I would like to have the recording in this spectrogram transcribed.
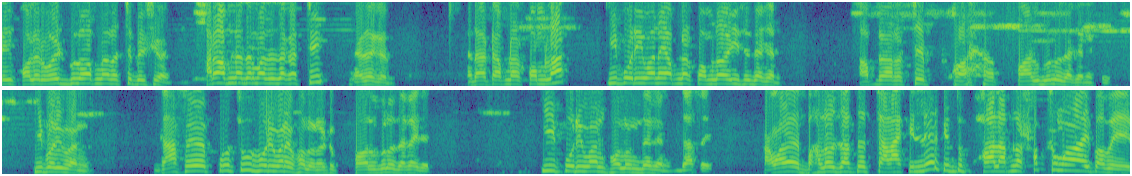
এই ফলের ওয়েটগুলো আপনার হচ্ছে বেশি হয়। আরও আপনাদের মাঝে দেখাচ্ছি দেখেন, এটা একটা আপনার কমলা। কি পরিমাণে আপনার কমলা হয়েছে দেখেন, আপনার হচ্ছে ফলগুলো দেখেন একটু। কি পরিমাণ? গাছে প্রচুর পরিমাণে ফলন, একটু ফলগুলো দেখাই যায় কি পরিমাণ ফলন দেখেন গাছে? আমার ভালো জাতের চারা কিনলে কিন্তু ফল আপনার সব সময় পাবেন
